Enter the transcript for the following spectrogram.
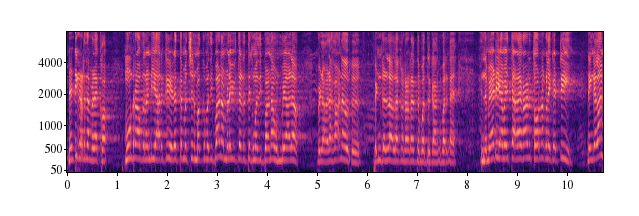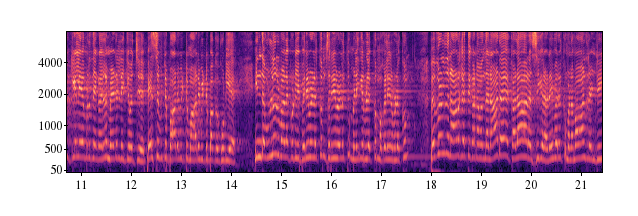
நன்றி கடந்த விளக்கம் மூன்றாவது நண்டு யாருக்கு? இடத்தமைச்சர் மக்கு மதிப்பா நம்மளை விளைவித்த இடத்துக்கு மதிப்பான? உண்மையால இவ்வளோ அழகான ஒரு பெண்கள் அழகாக நாடகத்தை பார்த்துருக்காங்க பாருங்க. இந்த மேடை அமைத்த அழகான தோரணங்களை கட்டி நீங்களாம் கீழே அமர்ந்து எங்களெல்லாம் மேடையில் நிற்க வச்சு பேசிவிட்டு பாடிவிட்டு மாடிவிட்டு பார்க்கக்கூடிய இந்த உள்ளூர் வாழக்கூடிய பெரியவர்களுக்கும் சிறியவர்களுக்கும் இளைஞர்களுக்கும் மகளிர்களுக்கும் வெவ்வேறு நாடகத்துக்கான வந்த நாட கலா ரசிகர் அனைவருக்கும் மனமான நன்றி.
